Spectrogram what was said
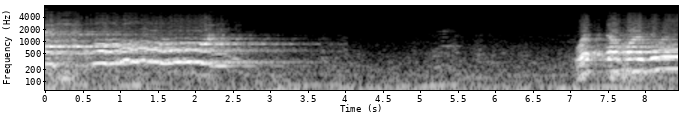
يشكرون؟ واتخذون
